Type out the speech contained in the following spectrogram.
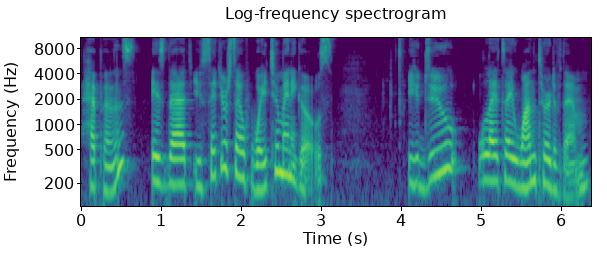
happens is that you set yourself way too many goals. You do, let's say, one third of them.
